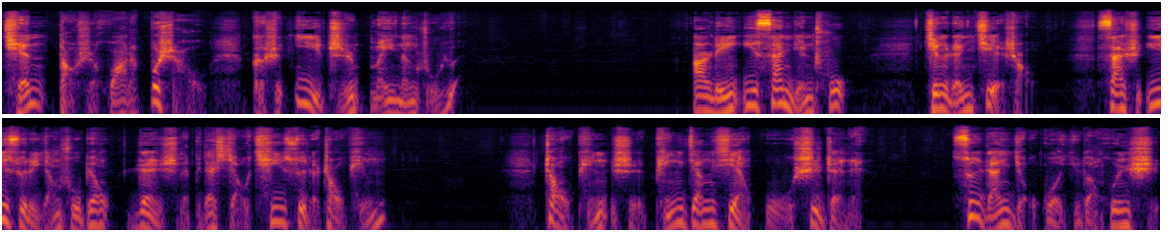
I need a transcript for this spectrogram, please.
钱倒是花了不少，可是一直没能如愿。二零一三年初，经人介绍，三十一岁的杨树彪认识了比他小七岁的赵平。赵平是平江县武市镇人，虽然有过一段婚史，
